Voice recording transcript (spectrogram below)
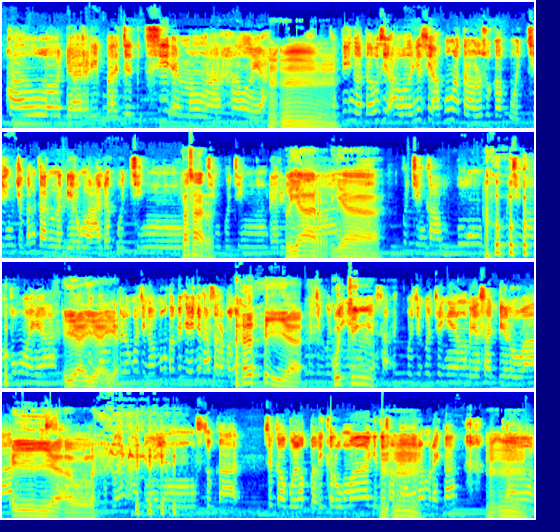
Kalau dari budget sih emang mahal ya. Mm-mm. Tapi nggak tahu sih awalnya sih aku nggak terlalu suka kucing, cuman karena di rumah ada kucing Pasar. dari Liar, luar, ya. kucing kampung, kucing kampung lah ya. Iya, iya, iya. Bilang kucing kampung tapi kayaknya kasar banget. Iya. Kucing- yang biasa, kucing-kucing yang biasa di luar. Iya, uh, Allah. ada yang suka suka bolak-balik ke rumah gitu sampai akhirnya mereka uh,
